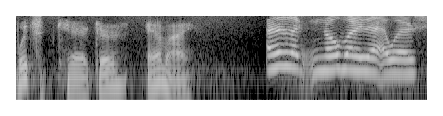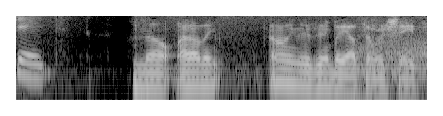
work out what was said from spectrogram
which character am I? And there's like nobody that wears shades. No, I don't think I don't think there's anybody else that wears shades.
